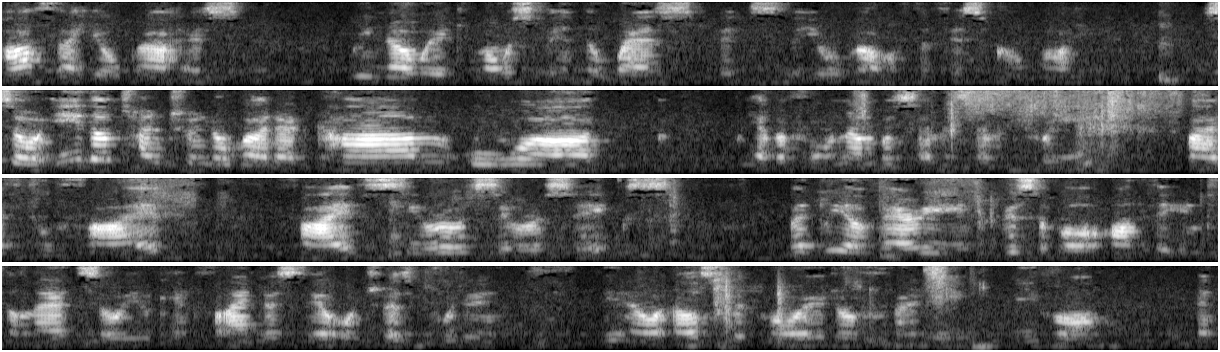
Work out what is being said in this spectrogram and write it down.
Hatha yoga, as we know it mostly in the West, it's the yoga of the physical body. So either tantranova.com or we have a phone number 773 525 5006 but we are very visible on the internet, so you can find us there or just put in, you know, Elsbeth Meuth or Freddy Weaver, and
